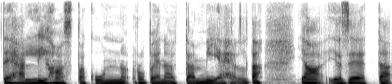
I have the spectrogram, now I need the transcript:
tehdä lihasta, kun rupeaa näyttää mieheltä. Ja, ja se, että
